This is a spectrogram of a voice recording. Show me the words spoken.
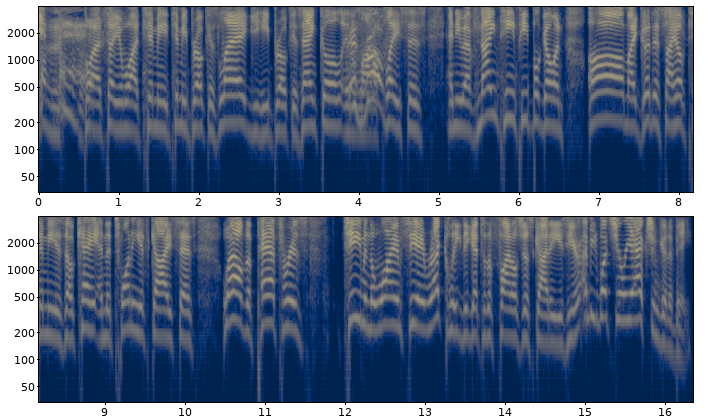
boy, I tell you what, Timmy Timmy broke his leg, he broke his ankle in It's a lot broke. of places, and you have 19 people going, "Oh my goodness, I hope Timmy is okay," and the 20th guy says, "Well, the path for his team in the YMCA Rec League to get to the finals just got easier." I mean, what's your reaction going to be?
